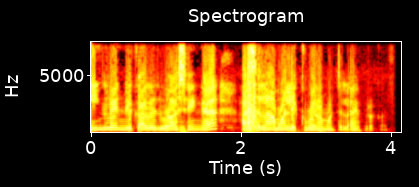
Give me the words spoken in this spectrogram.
நீங்களும் எங்களுக்காக துவா செய்யுங்க. அஸ்லாம் அலைக்கும் வரமத்துல்லாஹி வபரகாத்துஹு.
